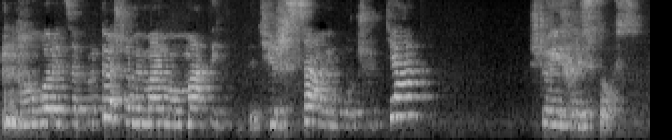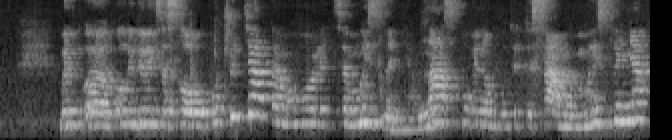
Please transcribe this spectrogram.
говориться про те, що ми маємо мати ті ж самі почуття, що і Христос. Ми, е, коли дивиться слово почуття, там говориться мислення. У нас повинно бути те саме мислення,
